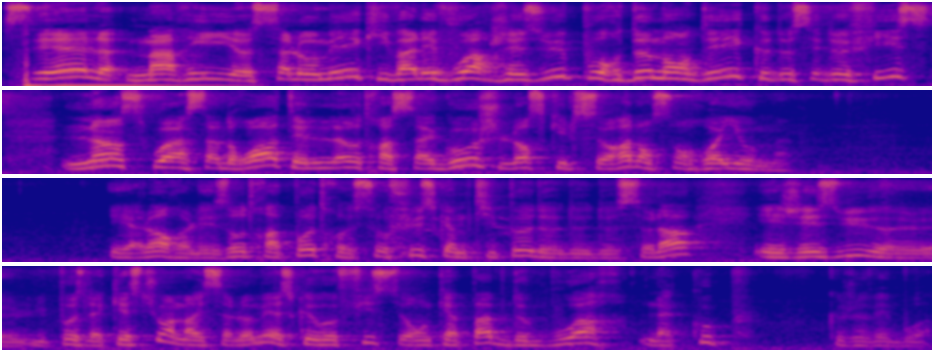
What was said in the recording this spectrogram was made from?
C'est elle, Marie Salomé, qui va aller voir Jésus pour demander que de ses deux fils, l'un soit à sa droite et l'autre à sa gauche lorsqu'il sera dans son royaume. Et alors les autres apôtres s'offusquent un petit peu de, cela, et Jésus euh, lui pose la question à Marie Salomé, est-ce que vos fils seront capables de boire la coupe que je vais boire?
